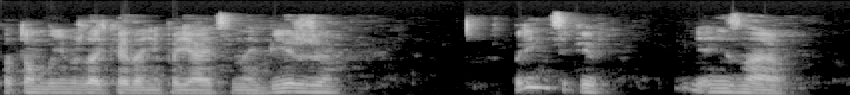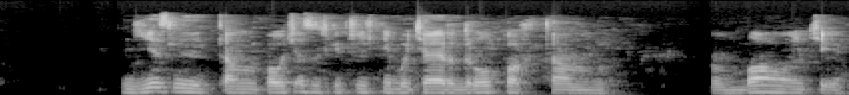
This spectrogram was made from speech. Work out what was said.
Потом будем ждать, когда они появятся на бирже. В принципе, я не знаю. Если там поучаствовать в каких-нибудь аирдропах, там в баунти,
